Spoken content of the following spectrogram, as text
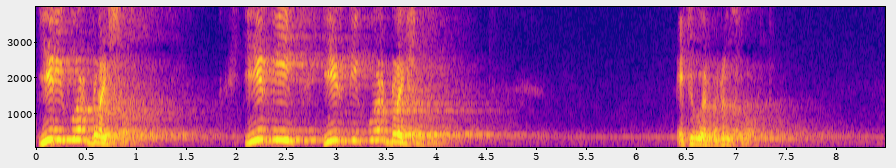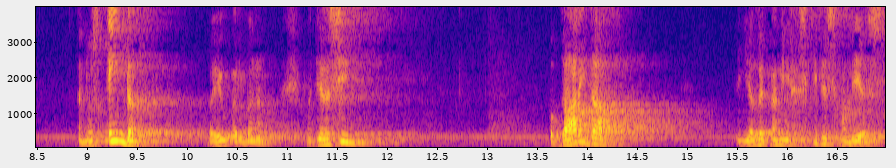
Hierdie oorblyfsel. Hierdie hierdie oorblyfsel het 'n oorwinning geword. En ons eindig by 'n oorwinning. Want julle sien op daardie dag en julle kan die geskiedenis gaan lees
